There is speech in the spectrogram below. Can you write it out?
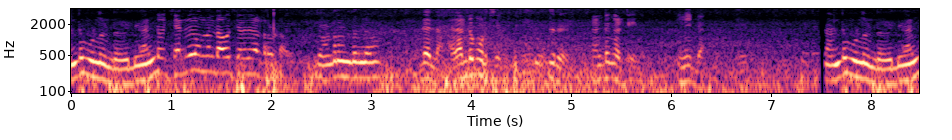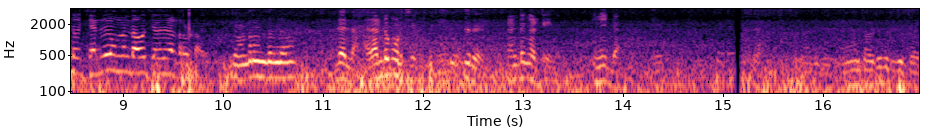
രണ്ട് മുള്ളുണ്ടോ വലിയ? രണ്ടും ചിലത് ഒന്നുണ്ടാവും ചിലത് രണ്ടര ഉണ്ടാവും. രണ്ടെണ്ണുണ്ടല്ലോ ഇല്ലല്ല രണ്ട് മുറിച്ച് രണ്ടും കട്ട് ചെയ്തു ഇനിയില്ല. രണ്ട് മുള്ളുണ്ട് വലിയ? രണ്ടും ചിലത് ഒന്നുണ്ടാവും ചിലത് രണ്ടര ഉണ്ടാവും. രണ്ടെണ്ണുണ്ടല്ലോ ഇല്ലല്ല രണ്ട് മുറിച്ച് രണ്ടും കട്ട് ചെയ്തു ഇനിയില്ല. ഞാൻ തൊട്ടി പിടിച്ചിട്ടോ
